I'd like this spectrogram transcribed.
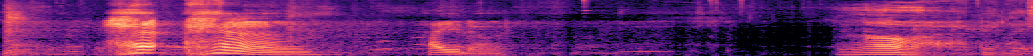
How you doing? Lord, I've been like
